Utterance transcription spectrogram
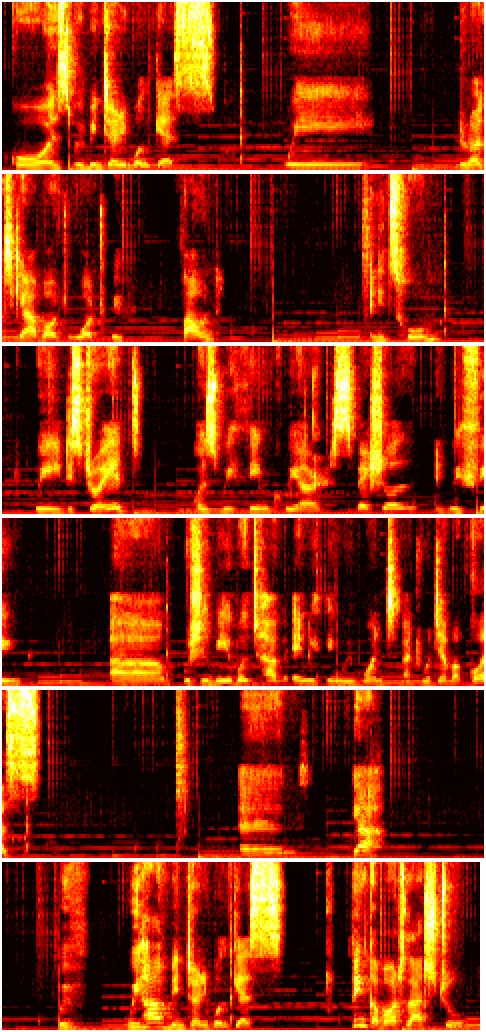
because we've been terrible guests. We do not care about what we've found in its home. We destroy it because we think we are special and we think um, we should be able to have anything we want at whatever cost. And yeah, we've we have been terrible guests. Think about that too.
